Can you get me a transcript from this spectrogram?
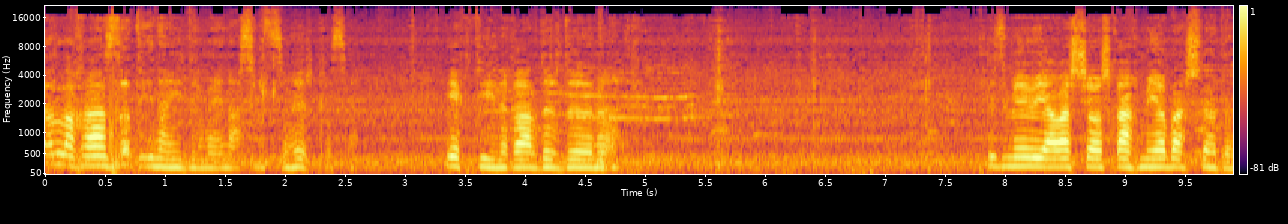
Allah ağzına yine yedirmeyi nasip etsin herkese. Ektiğini kaldırdığını. Bizim ev yavaş yavaş kalkmaya başladı.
